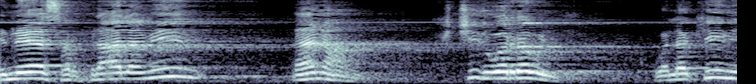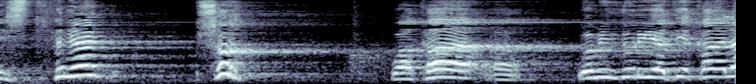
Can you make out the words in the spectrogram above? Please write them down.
الناس رب العالمين؟ أنا كتشي وراوي ولكن استثناد بشرط. وقال ومن ذريتي قال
